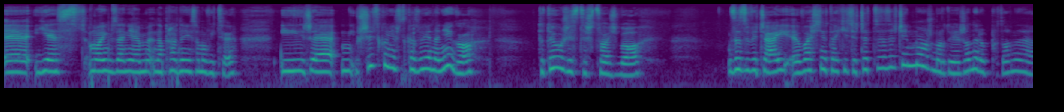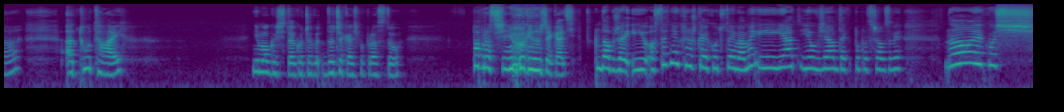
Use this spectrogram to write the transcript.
e, jest moim zdaniem naprawdę niesamowity. I że wszystko nie wskazuje na niego, to to już jest też coś, bo zazwyczaj e, właśnie takie rzeczy, to zazwyczaj mąż morduje żonę lub podobne, a tutaj nie mogę się tego doczekać po prostu. Po prostu się nie mogę doczekać. Dobrze, i ostatnia książka, jaką tutaj mamy, i ja ją wzięłam, tak popatrzyłam sobie, no jakoś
